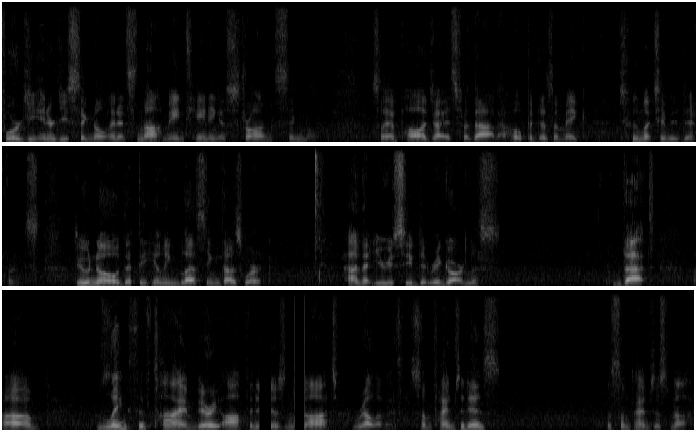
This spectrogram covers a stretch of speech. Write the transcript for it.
4G energy signal and it's not maintaining a strong signal. So I apologize for that. I hope it doesn't make too much of a difference. Do know that the healing blessing does work and that you received it regardless that um, length of time very often is not relevant. Sometimes it is, but sometimes it's not.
